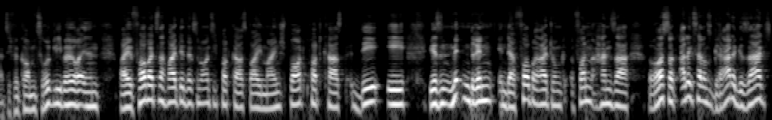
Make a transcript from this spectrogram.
Herzlich willkommen zurück, liebe HörerInnen, bei Vorwärts nach weit, dem 96 Podcast bei meinsportpodcast.de. Wir sind mittendrin in der Vorbereitung von Hansa Rostock. Alex hat uns gerade gesagt,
